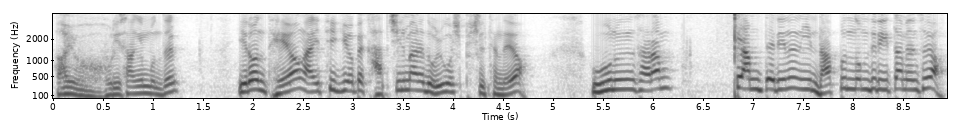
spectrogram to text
아유, 우리 상인분들 이런 대형 IT 기업의 갑질만 해도 울고 싶으실 텐데요. 우는 사람 뺨 때리는 이 나쁜 놈들이 있다면서요.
